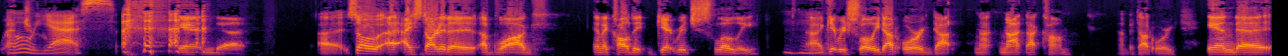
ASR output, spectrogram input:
Web oh journal. yes, and uh, so I, I started a, a, blog, and I called it "Get Rich Slowly." Mm-hmm. Uh, GetRichSlowly.org. Dot not not dot com. Uh, but dot org, and uh,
